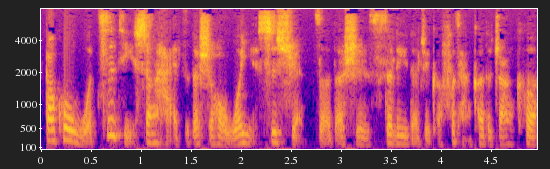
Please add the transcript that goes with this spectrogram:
包括我自己生孩子的时候，我也是选择的是私立的这个妇产科的专科。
